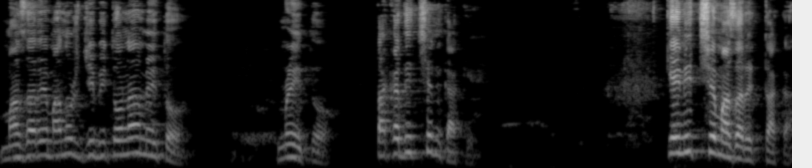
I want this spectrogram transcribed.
মাজারে মানুষ জীবিত না মৃত? মৃত। টাকা দিচ্ছেন কাকে? কে নিচ্ছে মাজারের টাকা?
